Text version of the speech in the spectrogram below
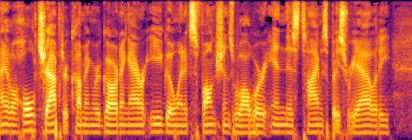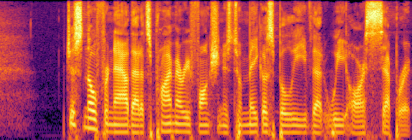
I have a whole chapter coming regarding our ego and its functions while we're in this time space reality. Just know for now that its primary function is to make us believe that we are separate.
